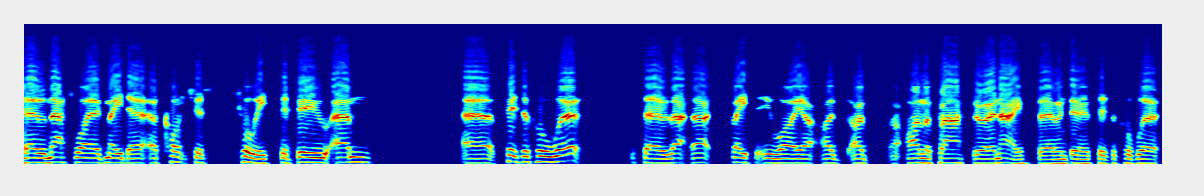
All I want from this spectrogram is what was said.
So that's why I've made a, a conscious choice to do um, uh, physical work. So that that's basically why I, I, I, am a plasterer now. So I'm doing physical work.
